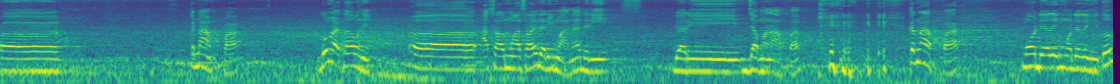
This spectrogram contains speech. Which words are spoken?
Eh, kenapa? Gue nggak tahu nih. Eh, asal muasalnya dari mana? Dari dari zaman apa? Kenapa modeling modeling itu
